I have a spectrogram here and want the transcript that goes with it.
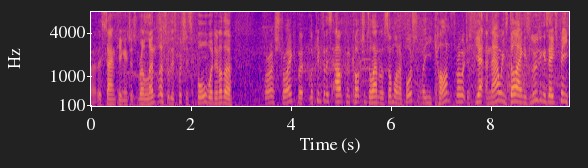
Uh, this Sand King is just relentless with his pushes forward. Another Burst strike, but looking for this out concoction to land on someone. Unfortunately, he can't throw it just yet, and now he's dying. He's losing his HP.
